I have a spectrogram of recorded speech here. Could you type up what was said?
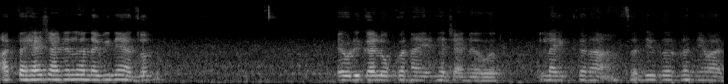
आता ह्या चॅनलला नवीन आहे अजून. एवढी काय लोक नाही ह्या चॅनलवर लाईक करा. संदीप दर धन्यवाद.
